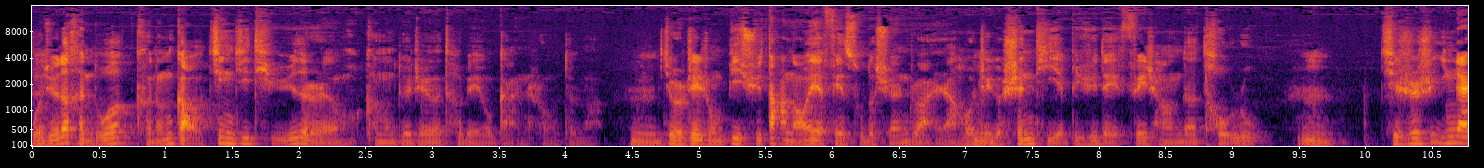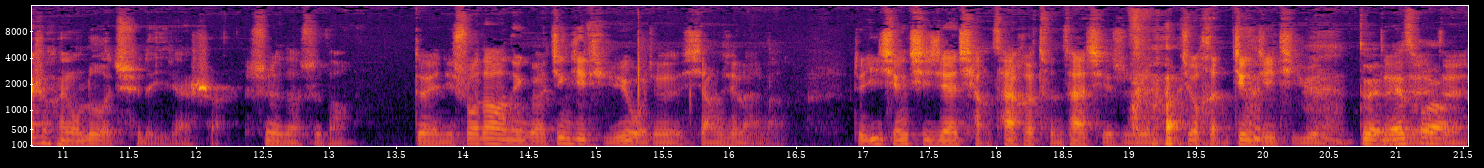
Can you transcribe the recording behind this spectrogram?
我觉得很多可能搞竞技体育的人，可能对这个特别有感受，对吧？嗯就是这种必须大脑也飞速的旋转，然后这个身体也必须得非常的投入，嗯，其实是应该是很有乐趣的一件事儿。是的，是的。对你说到那个竞技体育，我就想起来了。这疫情期间抢菜和囤菜其实 就很竞技体育了。对对没错对，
